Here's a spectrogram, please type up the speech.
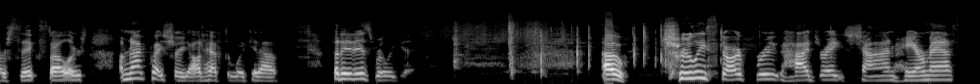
or $6. I'm not quite sure. Y'all have to look it up. But it is really good. Oh, Truly Starfruit Hydrate Shine Hair Mask.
